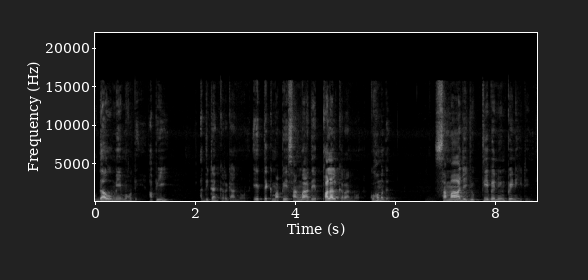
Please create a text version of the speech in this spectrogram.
උදව් මේ මොහොතේ අපි අදිටන් කරගන්න ඕන. ඒත් එක්කම අපේ සංවාදයේ පළල් කරන්න ඕන. කොහොමද? සමාජ යුක්තිය වෙනුවෙන් පෙනී හිටින්නේ.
